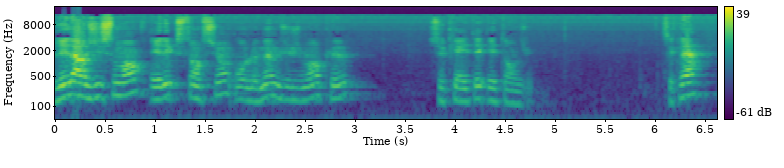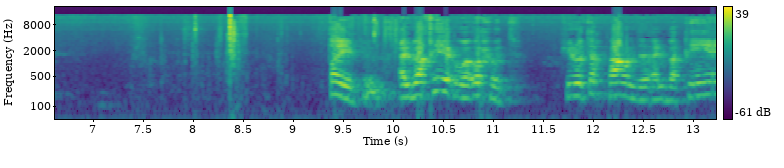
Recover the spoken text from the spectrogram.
l'élargissement et l'extension ont le même jugement que ce qui a été étendu. C'est clair طيب البقيع وأحد Puis l'auteur parle de Al-Baqi'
